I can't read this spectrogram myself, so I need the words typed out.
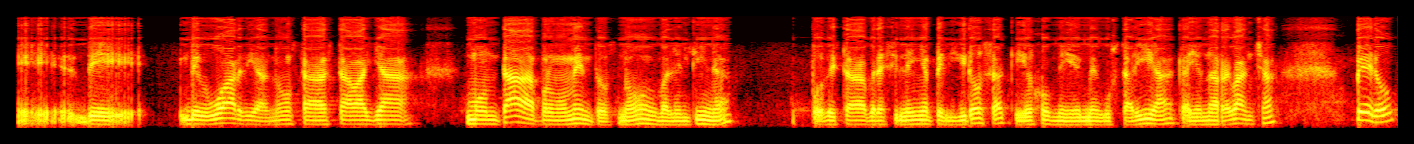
eh, de, de guardia, ¿no? O sea, estaba ya montada por momentos, ¿no? Valentina, por esta brasileña peligrosa, que ojo, me, me gustaría que haya una revancha, pero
